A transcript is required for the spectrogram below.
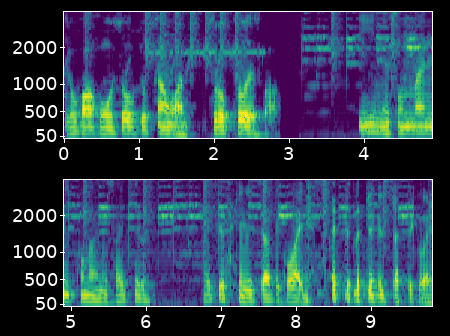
いろは放送局さんはプロ、プロですか？いいね、そんなに来ないの最低だ。再生だけめっちゃあって怖いです。再生だけめっちゃあって怖い。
